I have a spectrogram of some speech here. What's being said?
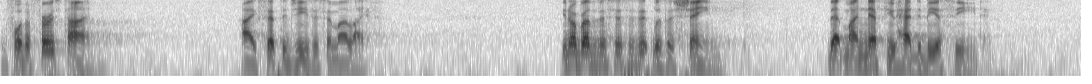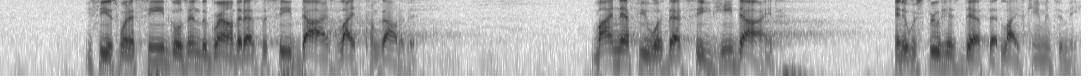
And for the first time, I accepted Jesus in my life. You know, brothers and sisters, it was a shame that my nephew had to be a seed. You see, it's when a seed goes in the ground that as the seed dies, life comes out of it. My nephew was that seed. He died, and it was through his death that life came into me.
